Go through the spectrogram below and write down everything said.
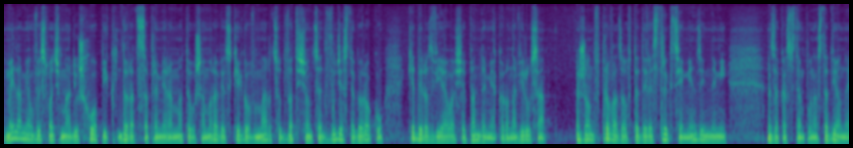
Maila miał wysłać Mariusz Chłopik, doradca premiera Mateusza Morawieckiego w marcu 2020 roku, kiedy rozwijała się pandemia koronawirusa. Rząd wprowadzał wtedy restrykcje, m.in. zakaz wstępu na stadiony.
